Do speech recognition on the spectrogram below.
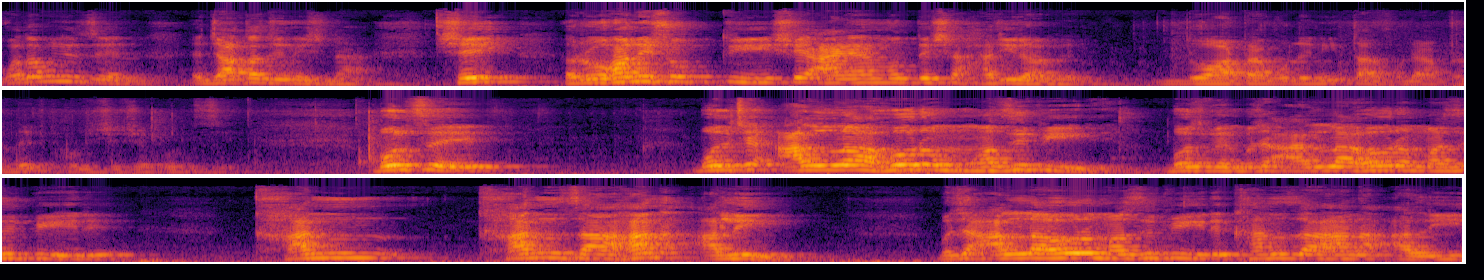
কথা বুঝেছেন? যাতা জিনিস না। সেই রোহানি শক্তি সে আয়নার মধ্যে সে হাজির হবে। দোয়াটা বলে নি তারপরে আপনাদের পরিশেষে করছি বলছে বলছে আল্লাহর মজিপির, বুঝবেন, বলছে আল্লাহর মজিপির খান, খানজাহান আলী, বলছে আল্লাহর মজিপির খানজাহান আলী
